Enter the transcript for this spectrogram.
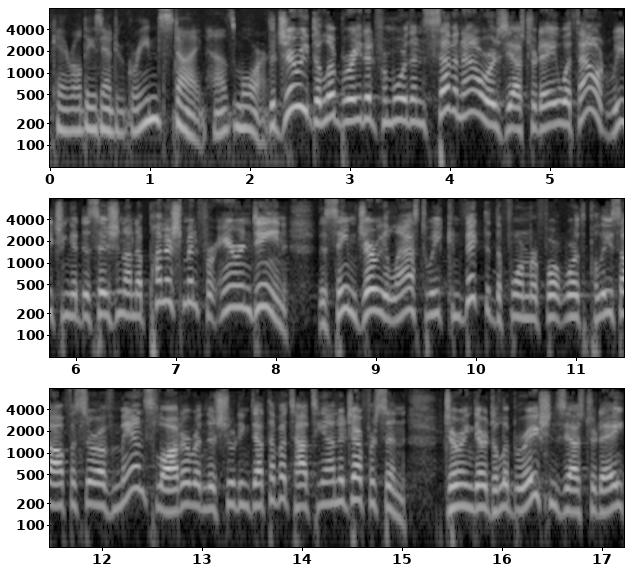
KRLD's Andrew Greenstein has more. The jury deliberated for more than seven hours yesterday without reaching a decision on a punishment for Aaron Dean. The same jury last week convicted the former Fort Worth police officer of manslaughter in the shooting death of Atatiana Jefferson. During their deliberations yesterday,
